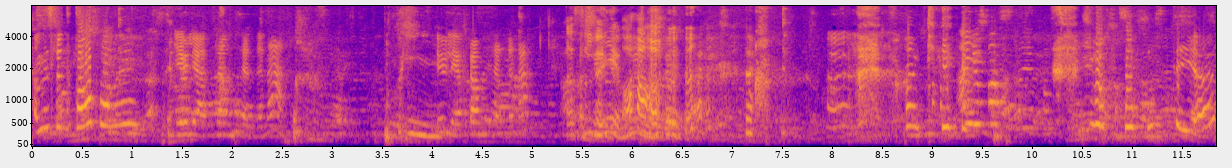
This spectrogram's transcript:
Ja men sluta ta på mig! Julia, framtänderna. Julia, framtänderna. Alltså lägg av! Fan kul! Jag får inte göra.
